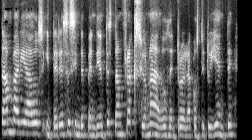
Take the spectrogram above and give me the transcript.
tan variados, intereses independientes tan fraccionados dentro de la constituyente.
